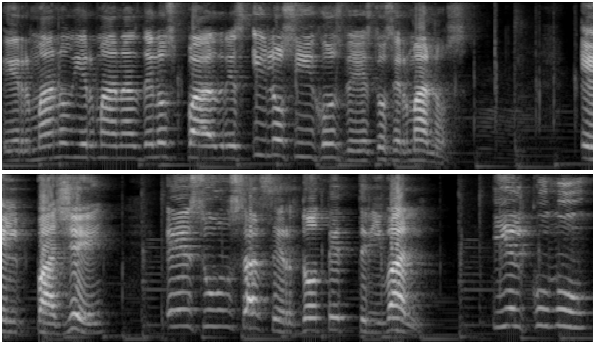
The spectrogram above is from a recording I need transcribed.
hermanos y hermanas de los padres y los hijos de estos hermanos. El payé es un sacerdote tribal y el kumú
